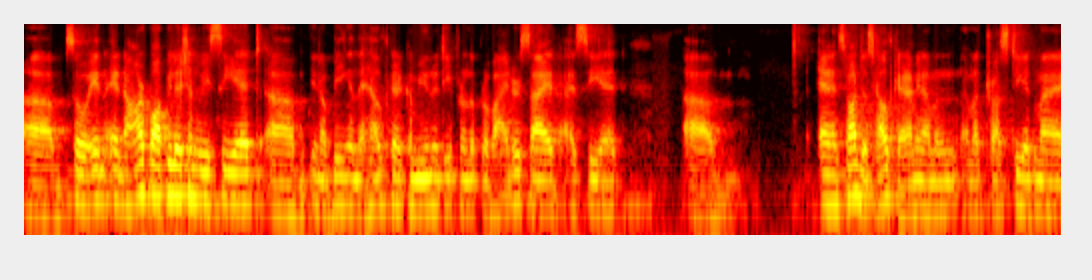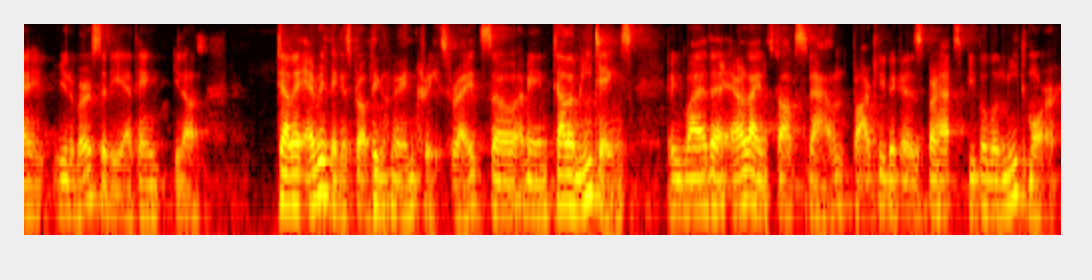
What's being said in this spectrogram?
um, so in, in our population, we see it. Um, you know, being in the healthcare community from the provider side, I see it. Um, and it's not just healthcare. I mean, I'm, an, I'm a trustee at my university. I think you know, tele everything is probably going to increase, right? So, I mean, telemeetings I mean, why are the airline stocks down? Partly because perhaps people will meet more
